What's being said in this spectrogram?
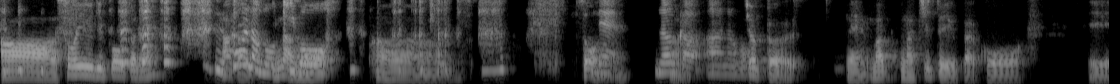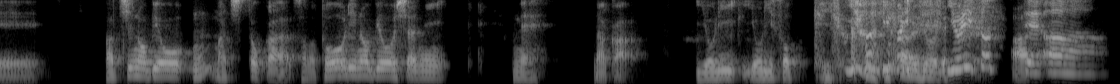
ああ、そういうリポートね。うんそういうのも希望。あそうねねなんか、あの、ちょっとね、ま、町というか、こう、えー、町の描、ん？町とか、その通りの描写に、ね、なんか、より寄り添っている感じがあるので、寄り添って、ああ、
